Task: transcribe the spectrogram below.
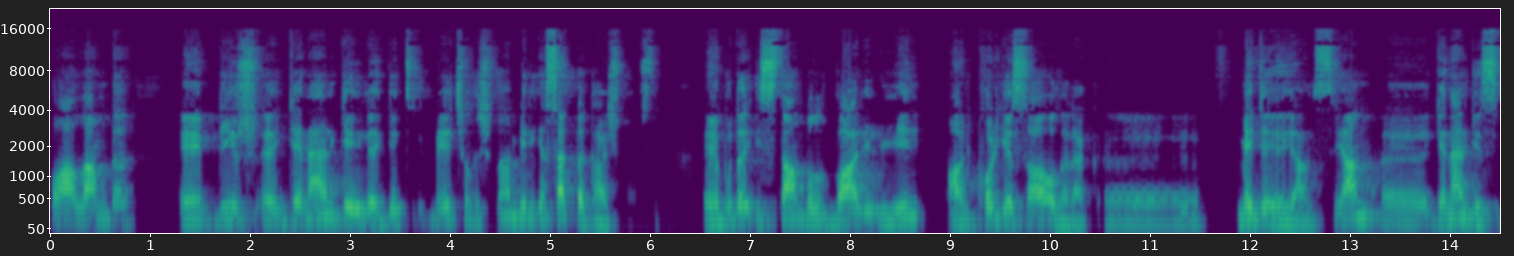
bağlamda e, bir e, genelgeyle getirilmeye çalışılan bir yasakla karşılaştık. E, bu da İstanbul Valiliği alkol yasağı olarak e, medyaya yansıyan e, genelgesi.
